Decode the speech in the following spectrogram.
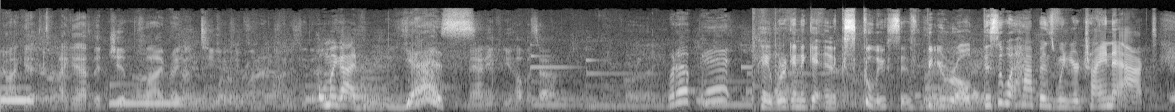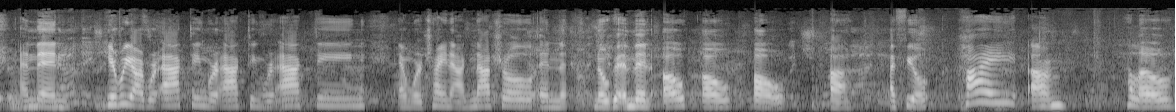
You know, I could I could have the jib fly right into you if you want. You want to do that? Oh my god, yes! Maddie, can you help us out? What up, Pit? Okay, we're gonna get an exclusive B-roll. This is what happens when you're trying to act, and then here we are. We're acting, we're acting, we're acting, and we're trying to act natural and no good. And then oh, oh, oh, uh, I feel hi, um, hello.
